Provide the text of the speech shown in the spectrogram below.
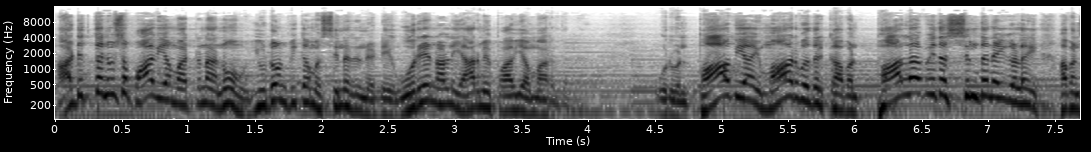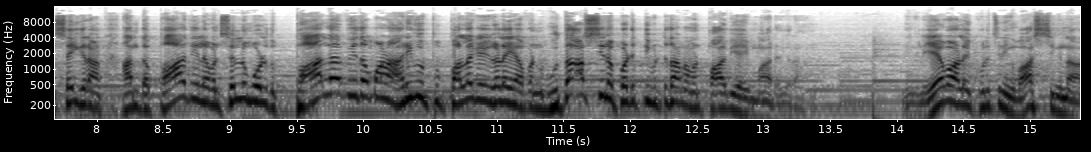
அடுத்த நிமிஷம் பாவியா மாட்டேனா no you don't become a sinner in day ஒரே நாள் யாருமே பாவியா மாறுது ஒருவன் பாவியாய் மாறுவதற்கு அவன் பலவித சிந்தனைகளை அவன் செய்கிறான். அந்த பாதையில் அவன் செல்லும் பொழுது பலவிதமான அறிவிப்பு பலகைகளை அவன் உதாசீனப்படுத்தி விட்டு தான் அவன் பாவியாய் மாறுகிறான். நீங்கள் ஏவாளை குறித்து நீங்கள் வாசிச்சிங்கன்னா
